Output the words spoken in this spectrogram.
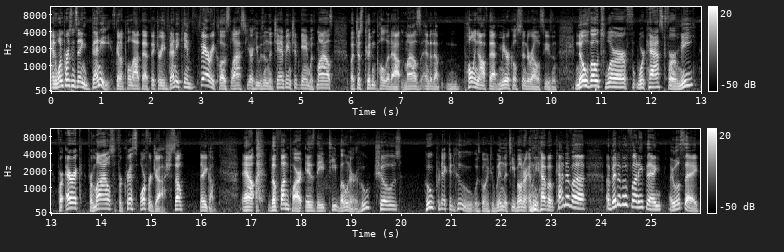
And one person saying Benny is going to pull out that victory. Benny came very close last year. He was in the championship game with Miles, but just couldn't pull it out. Miles ended up pulling off that miracle Cinderella season. No votes were were cast for me, for Eric, for Miles, for Chris, or for Josh. So there you go. Now, the fun part is the T-Boner. Who chose, who predicted who was going to win the T-Boner? And we have a kind of a, a bit of a funny thing, I will say.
